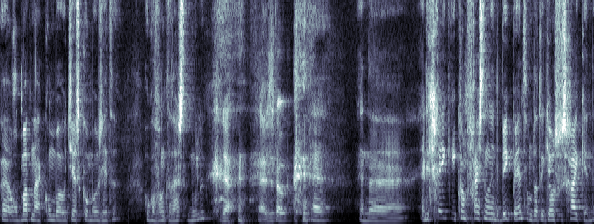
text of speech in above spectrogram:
Rob Matna combo, jazz combo zitten. Ook al vond ik dat hartstikke moeilijk. ja. ja, is het ook. En eh, en ik, ik, ik kwam vrij snel in de big band, omdat ik Joost Verschaai kende.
